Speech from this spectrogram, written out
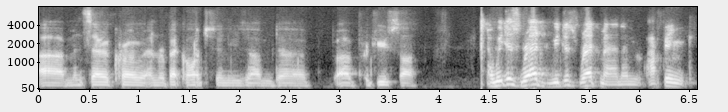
um, and Sarah Crowe and Rebecca Hodgson, who's um, the uh, producer. And we just read. We just read, man. And I think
